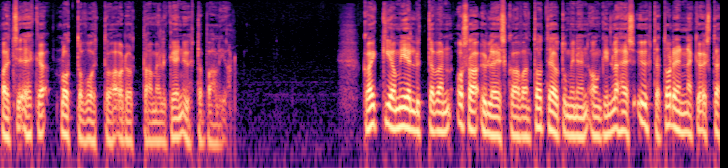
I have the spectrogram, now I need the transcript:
paitsi ehkä lottovoittoa odottaa melkein yhtä paljon. Kaikkia miellyttävän osa-yleiskaavan toteutuminen onkin lähes yhtä todennäköistä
